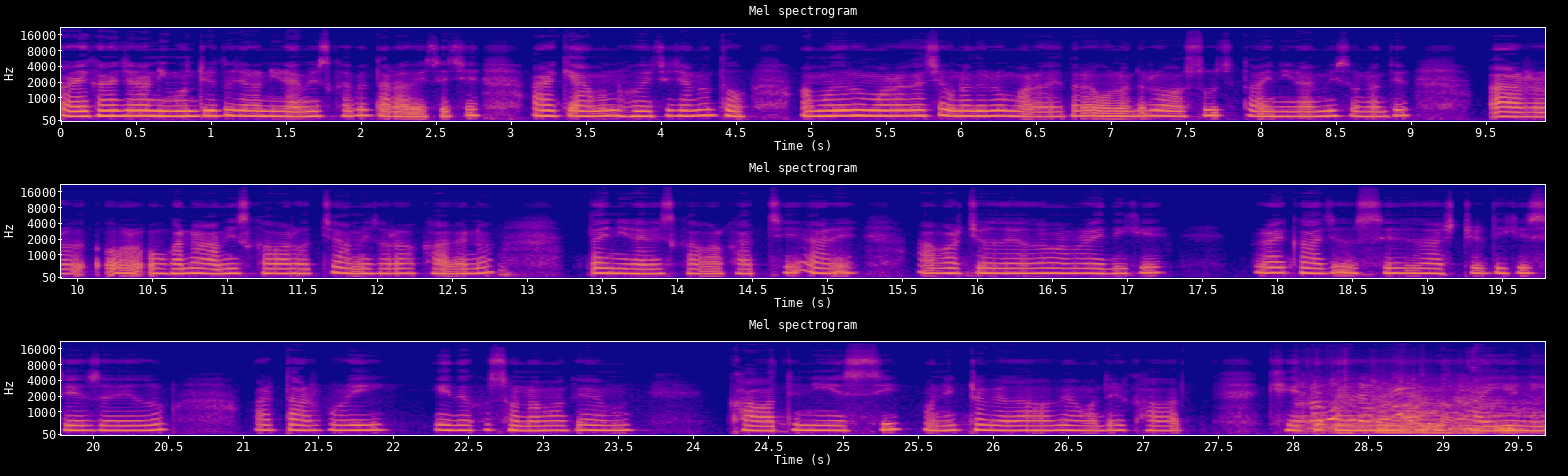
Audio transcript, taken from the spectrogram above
আর এখানে যারা নিমন্ত্রিত, যারা নিরামিষ খাবে, তারাও এসেছে। আর কেমন হয়েছে জানো তো? আমাদেরও মারা গেছে, ওনাদেরও মারা গেছে। তারা ওনাদেরও অসুস্থ, তাই নিরামিষ ওনাদের। আর ওখানে আমিষ খাবার হচ্ছে, আমিষ ওরা খাবে না। তাই নিরামিষ খাবার খাচ্ছে। আর, আবার চলে গেলাম আমরা এদিকে। প্রায় কাজ শেষ লাস্টের দিকে শেষ হয়ে এলো আর তারপরেই এই দেখো সোনামাকে আমি খাওয়াতে নিয়ে এসেছি। অনেকটা বেলা হবে আমাদের খাওয়া খেতে তাই জন্য এটাকে খাইয়ে নিই।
